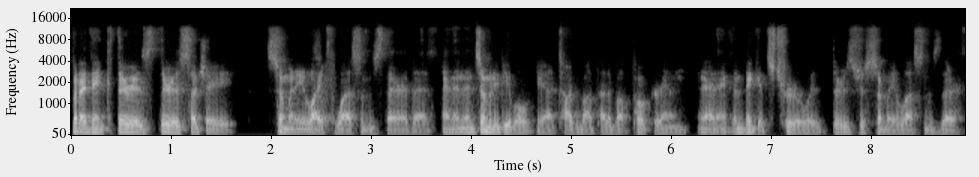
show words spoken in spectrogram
But i think there is there is such a so many life lessons there that and and, so many people yeah talk about that about poker and and i think, I think it's true. There's just so many lessons there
